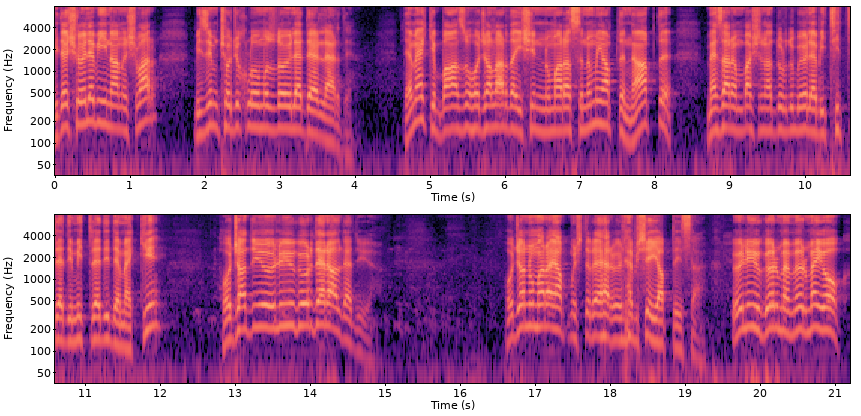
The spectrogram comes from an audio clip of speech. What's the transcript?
Bir de şöyle bir inanış var. Bizim çocukluğumuzda öyle derlerdi. Demek ki bazı hocalar da işin numarasını mı yaptı? Ne yaptı? Mezarın başına durdu böyle bir titredi mitredi demek ki. Hoca diyor ölüyü gördü herhalde diyor. Hoca numara yapmıştır eğer öyle bir şey yaptıysa. Ölüyü görme mörme yok.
